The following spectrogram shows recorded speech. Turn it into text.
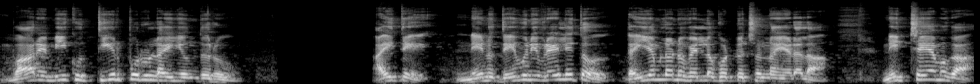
వారే మీకు తీర్పురులయ్యుందురు. అయితే నేను దేవుని వ్రేలితో దయ్యములను వెళ్ళగొట్టుచున్న ఎడల నిశ్చయముగా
